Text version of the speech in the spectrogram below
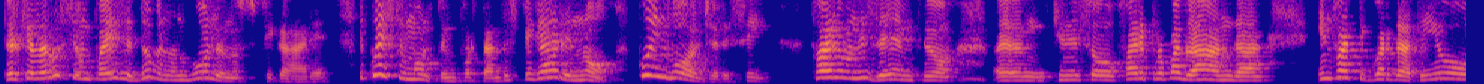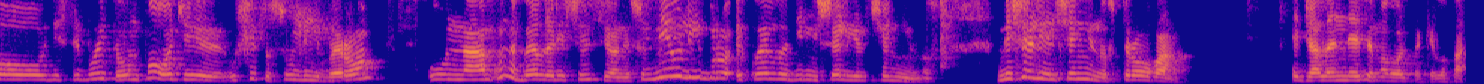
perché la Russia è un paese dove non vogliono spiegare. E questo è molto importante, spiegare no, coinvolgere sì, fare un esempio, ehm, che ne so, fare propaganda. Infatti, guardate, io ho distribuito un po' oggi, è uscito sul Libero, una, una bella recensione sul mio libro e quello di Michel Yelcheninov. Michel Yelcheninov trova, è già l'ennesima volta che lo fa,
